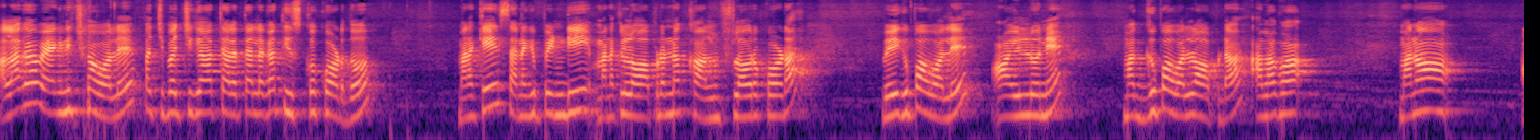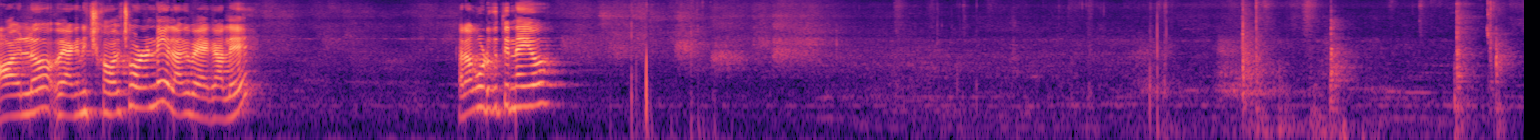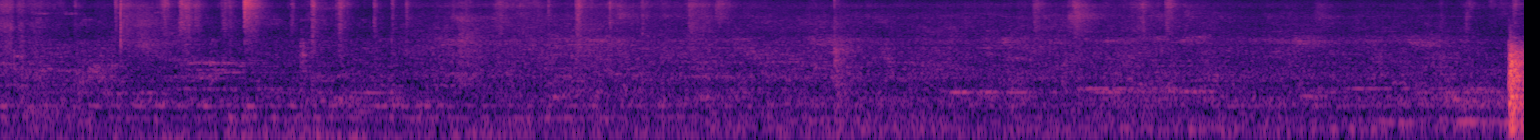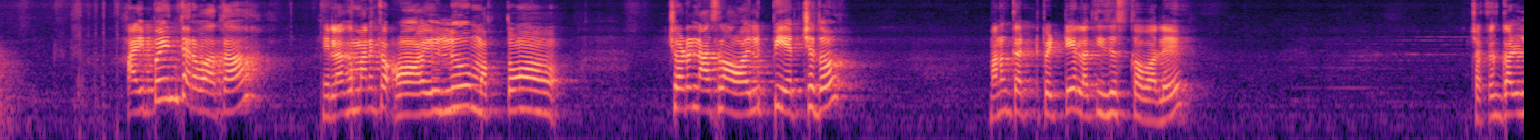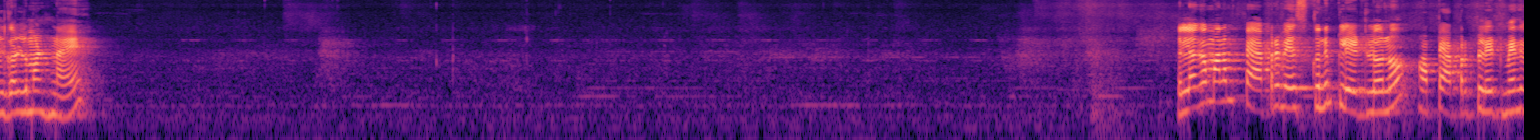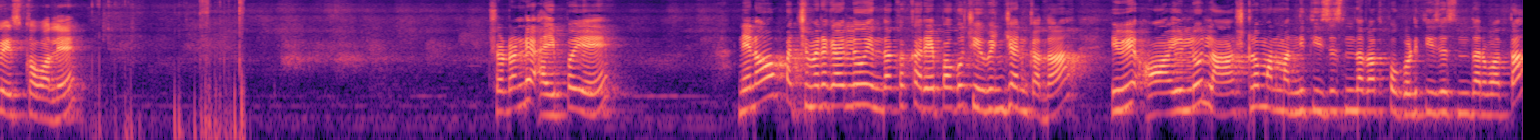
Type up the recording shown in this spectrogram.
అలాగా వేగనిచ్చుకోవాలి. పచ్చి పచ్చిగా తెల్ల తెల్లగా తీసుకోకూడదు. మనకి శనగపిండి మనకి లోపల ఉన్న కాన్ఫ్లవర్ కూడా వేగిపోవాలి. ఆయిల్లోనే మగ్గిపోవాలి లోపల అలాగా మనం ఆయిల్లో వేగనిచ్చుకోవాలి. చూడండి ఇలాగ వేగాలి. ఎలా ఉడుకుతున్నాయో? అయిపోయిన తర్వాత ఇలాగ మనకి ఆయిల్ మొత్తం చూడండి అసలు ఆయిల్ పీర్చదు మనం గట్టి పెట్టి ఇలా తీసేసుకోవాలి. చక్కగా గళ్ళు గళ్ళమంటున్నాయి ఇలాగ మనం పేపర్ వేసుకుని ప్లేట్లోనూ ఆ పేపర్ ప్లేట్ మీద వేసుకోవాలి. చూడండి అయిపోయాయి. నేను పచ్చిమిరకాయలు ఇందాక కరేపాకు చూపించాను కదా ఇవి ఆయిల్ లాస్ట్లో మనం అన్నీ తీసేసిన తర్వాత పొగడి తీసేసిన తర్వాత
